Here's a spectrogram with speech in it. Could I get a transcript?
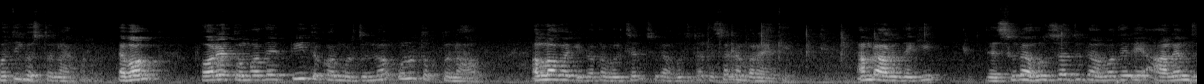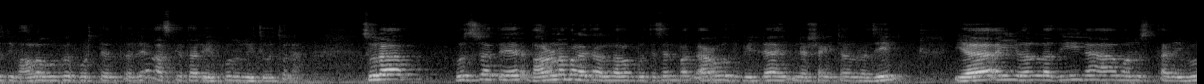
ক্ষতিগ্রস্ত না করো এবং পরে তোমাদের কৃতকর্মের জন্য অনুতপ্ত না হও। আল্লাহ কি কথা বলছেন সুরা হুজরাতে ছয় নম্বর আয়াতে। আমরা আরও দেখি যে সুরা হুজরাত যদি আমাদের এই আলেম যদি ভালোভাবে পড়তেন, তাহলে আজকে তার এই পরিণতি হতো না। সুরা হুজরাতের বারো নম্বর আয়তে আল্লাহ বলতেছেন আউযু বিল্লাহি শাইতানির রাজিম। ইয়া আইয়ুহাল্লাযীনা আমানু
